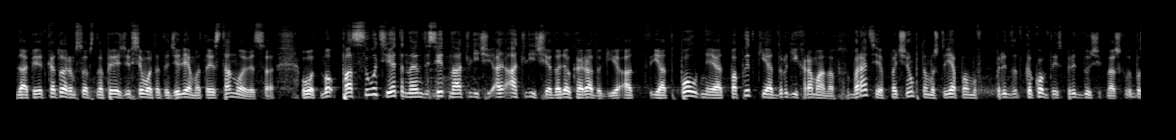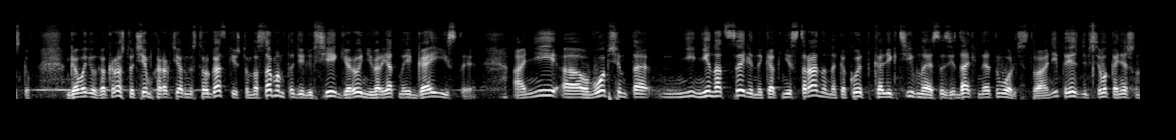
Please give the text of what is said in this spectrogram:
да, перед которым, собственно, прежде всего вот эта дилемма-то и становится. Вот. Но, по сути, это, наверное, действительно отличие, отличие «Далекой радуги» от, и от «Полдня», и от «Попытки», и от других романов «Братьев». Почему? Потому что я, по-моему, в, пред, в каком-то из предыдущих наших выпусков говорил как раз, что чем характерны Стругацкие, что на самом-то деле все герои невероятно эгоисты. Они, э, в общем-то, не, не нацелены, как ни странно, на какое-то коллективное созидательное творчество. Они, прежде всего, конечно,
